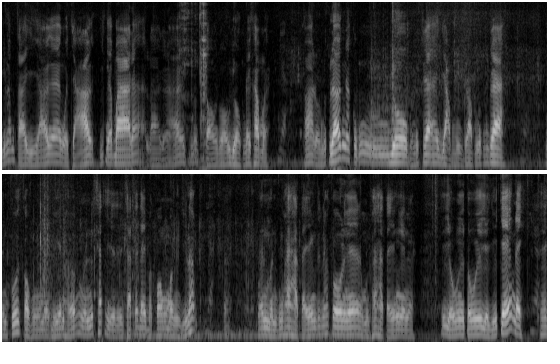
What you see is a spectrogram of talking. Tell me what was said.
dữ lắm tại vì ở ngoài chợ với ngã ba đó là ở nó toàn độ dồn đây không à đó rồi nước lớn nó cũng vô mà nước ra dòng rồng nó cũng ra nên cuối cùng mà bị ảnh hưởng nên nước sạch thì sạch ở đây bà con mừng dữ lắm. Nên mình cũng phải hà tiện tôi nói cô nghe mình phải hà tiện vậy nè. Ví dụ như tôi giờ giữa chén đây thế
